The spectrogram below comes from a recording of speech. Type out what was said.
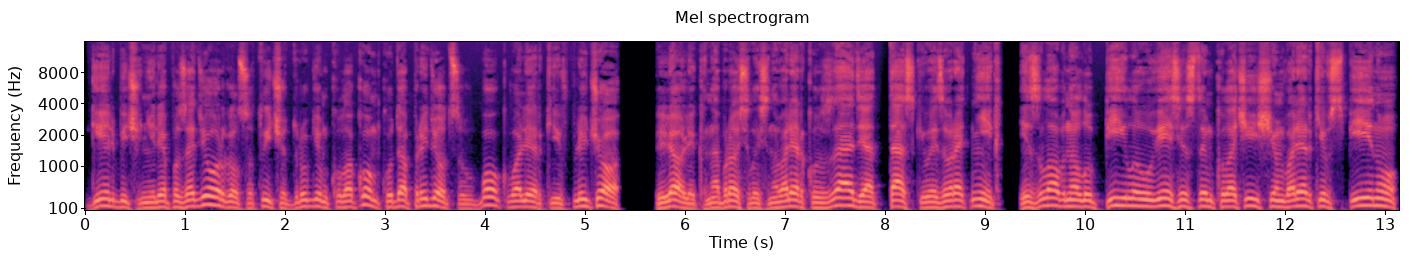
Гельбич нелепо задергался, тыча другим кулаком, куда придется, в бок Валерки и в плечо. Лёлик набросилась на Валерку сзади, оттаскивая за воротник, и злобно лупила увесистым кулачищем Валерки в спину,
